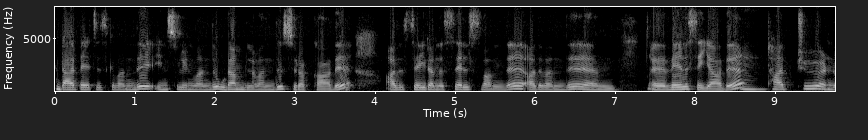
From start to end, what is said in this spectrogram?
டயபெட்டிஸ்க்கு வந்து இன்சுலின் வந்து உடம்புல வந்து சுரக்காது. அது செய்யற அந்த செல்ஸ் வந்து அது வந்து வேலை செய்யாது. டைப் டூ அண்ட்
